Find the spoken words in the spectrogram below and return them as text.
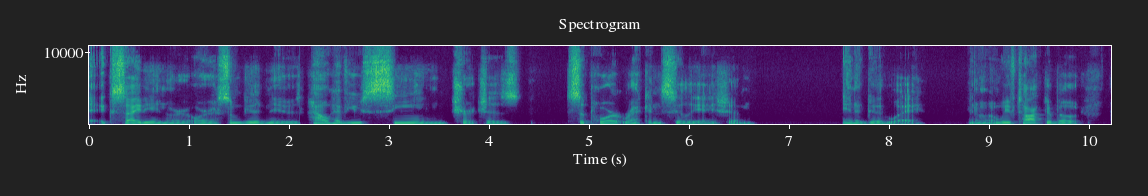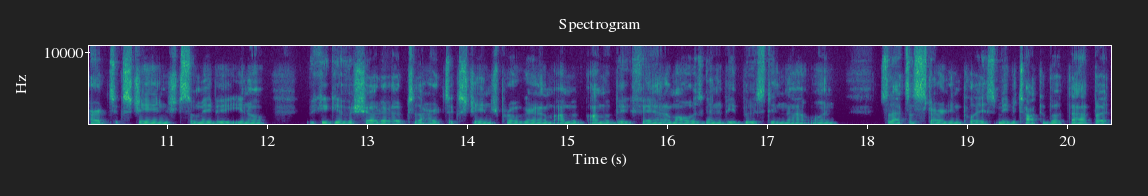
exciting or or some good news. How have you seen churches support reconciliation in a good way you know and we've talked about hearts exchanged so maybe you know we could give a shout out to the hearts exchange program. I'm a, I'm a big fan. I'm always going to be boosting that one. So that's a starting place maybe talk about that but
